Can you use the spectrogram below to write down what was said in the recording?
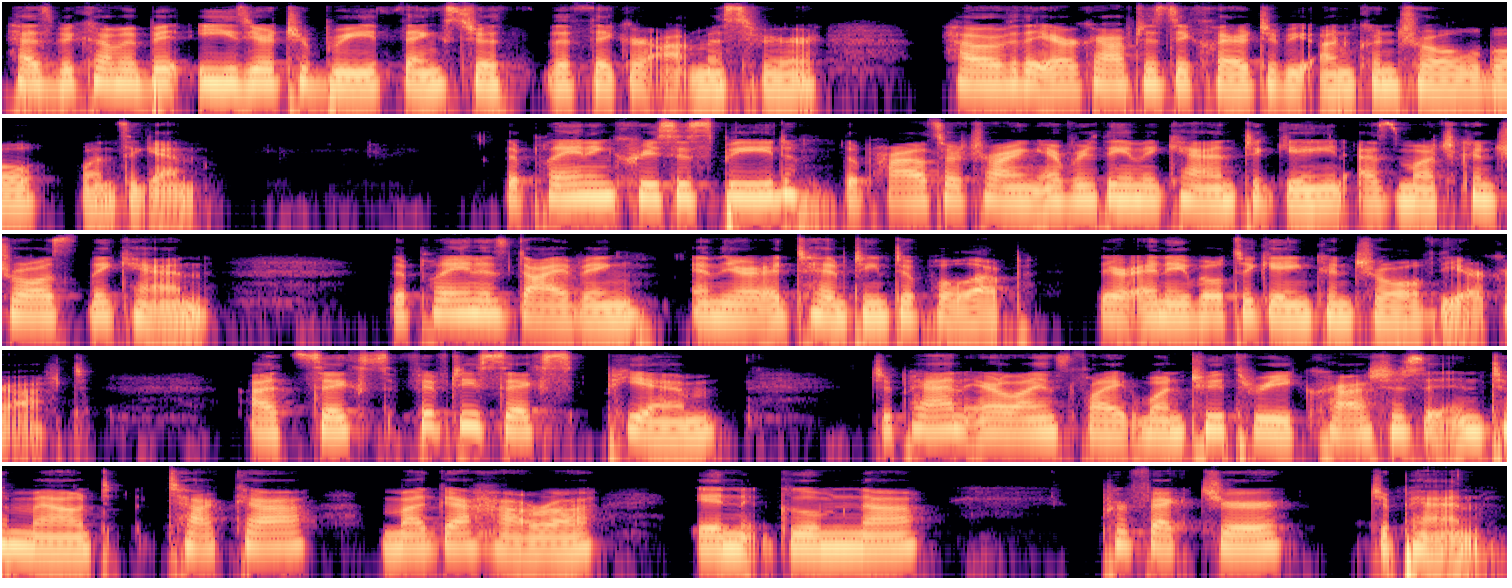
has become a bit easier to breathe thanks to the thicker atmosphere. However, the aircraft is declared to be uncontrollable once again. The plane increases speed. The pilots are trying everything they can to gain as much control as they can. The plane is diving and they are attempting to pull up. They are unable to gain control of the aircraft. At 6:56 p.m., Japan Airlines flight 123 crashes into Mount Takamagahara in Gunma Prefecture, Japan.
